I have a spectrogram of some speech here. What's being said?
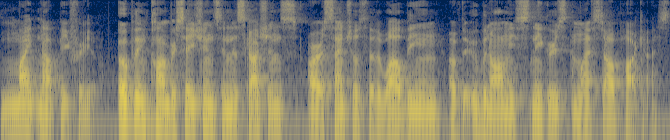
might not be for you. Open conversations and discussions are essential to the well being of the Ubinami Sneakers and Lifestyle Podcast.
